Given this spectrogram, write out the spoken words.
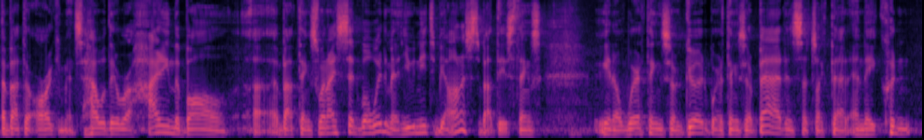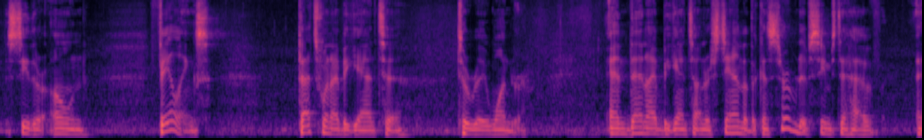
about their arguments, how they were hiding the ball uh, about things. When I said, "Well, wait a minute, you need to be honest about these things," you know, where things are good, where things are bad, and such like that, and they couldn't see their own failings. That's when I began to to really wonder, and then I began to understand that the conservatives seems to have uh,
